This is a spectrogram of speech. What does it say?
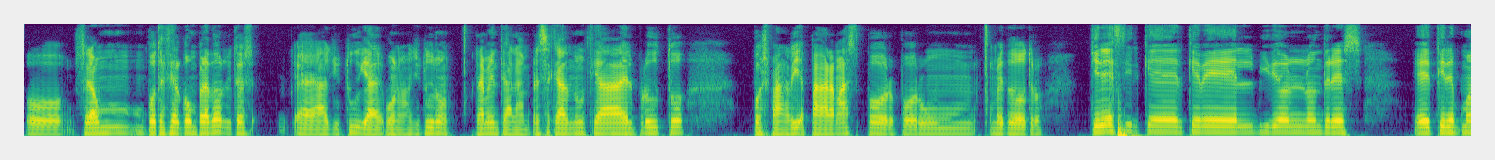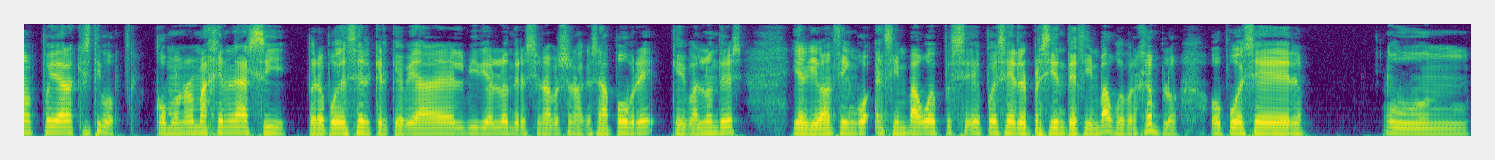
o será un, potencial comprador, entonces eh, a YouTube, y bueno, a YouTube no, realmente a la empresa que anuncia el producto, pues pagaría, pagará más por, por un método u otro. ¿Quiere decir que el que ve el vídeo en Londres eh, tiene más poder adquisitivo? Como norma general sí, pero puede ser que el que vea el vídeo en Londres sea una persona que sea pobre, que viva en Londres, y el que viva en Zimbabue pues, eh, puede ser el presidente de Zimbabue, por ejemplo, o puede ser un,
